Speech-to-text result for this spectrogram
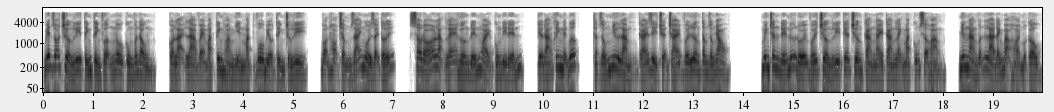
biết rõ trường ly tính tình phượng ngô cùng vân đồng, còn lại là vẻ mặt kinh hoàng nhìn mặt vô biểu tình trường ly, bọn họ chậm rãi ngồi dậy tới, sau đó lặng lẽ hướng đến ngoài cung đi đến, kia đáng khinh nện bước, thật giống như làm cái gì chuyện trái với lương tâm giống nhau. Minh chân đế nữ đối với trường ly kia trương càng ngày càng lạnh mặt cũng sợ hoảng, nhưng nàng vẫn là đánh bạo hỏi một câu,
